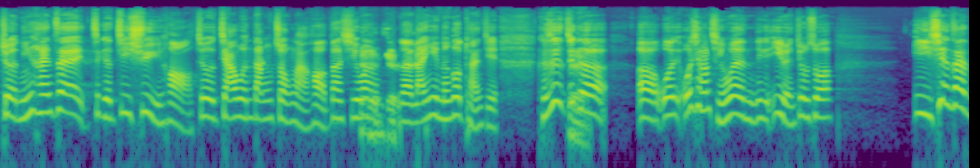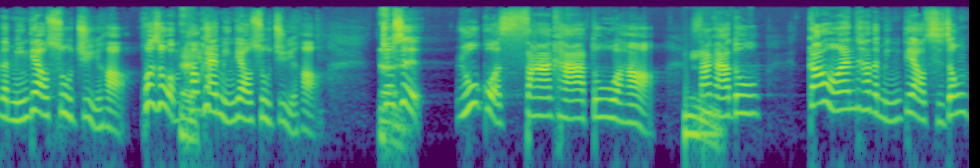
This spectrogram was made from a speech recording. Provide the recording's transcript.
就您还在这个继续哈，就加温当中了哈，那希望呃蓝营能够团结。可是这个呃，我我想请问那个议员，就是说以现在的民调数据哈，或者说我们抛开民调数据哈，就是。如果沙卡都哈，沙卡都高鸿安他的民调始终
